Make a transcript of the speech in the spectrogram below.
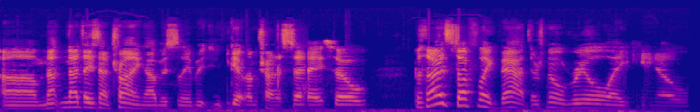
Um, not not that he's not trying, obviously, but you get what I'm trying to say. So besides stuff like that, there's no real like you know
